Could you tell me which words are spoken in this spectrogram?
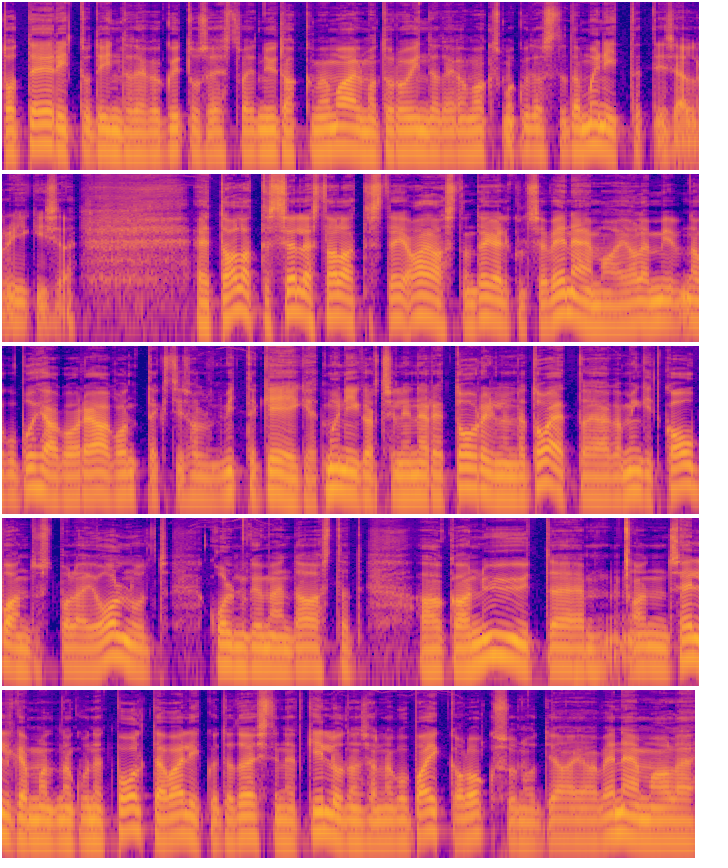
doteeritud hindadega kütuse eest, vaid nüüd hakkame maailmaturu hindadega maksma, kuidas teda mõnitati seal riigis. Et alates sellest, alates ajast on tegelikult see Venemaa ei ole nagu Põhja-Korea kontekstis olnud mitte keegi, et mõnikord selline retooriline toetaja, aga mingit kaubandust pole ju olnud kolmkümmend aastat, aga nüüd äh, on selgemalt nagu need poolte valikud ja tõesti, need killud on seal nagu paika loksunud ja, ja Venemaale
